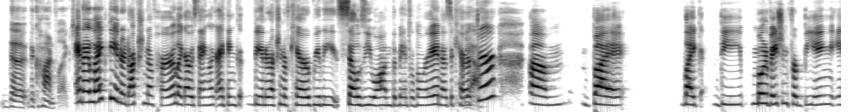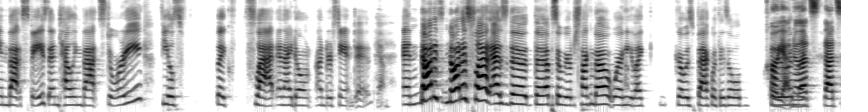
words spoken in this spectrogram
the the conflict. And I like the introduction of her. Like I was saying, like I think the introduction of Cara really sells you on the Mandalorian as a character. Um, but like the motivation for being in that space and telling that story feels like flat and I don't understand it. Yeah. And not as not as flat as the the episode we were just talking about where he like goes back with his old oh yeah, no, like, that's that's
